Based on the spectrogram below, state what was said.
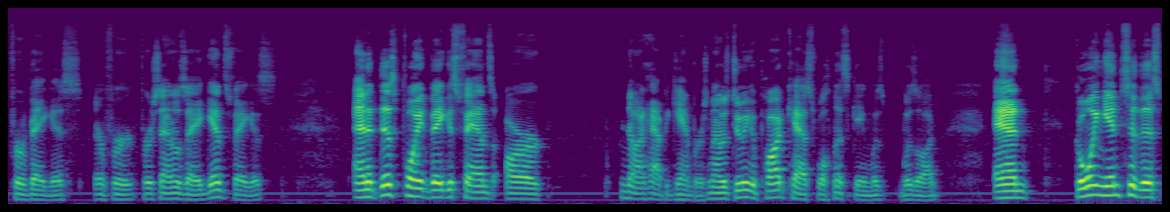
for Vegas, or for, for San Jose against Vegas. And at this point, Vegas fans are not happy campers. And I was doing a podcast while this game was was on, and going into this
